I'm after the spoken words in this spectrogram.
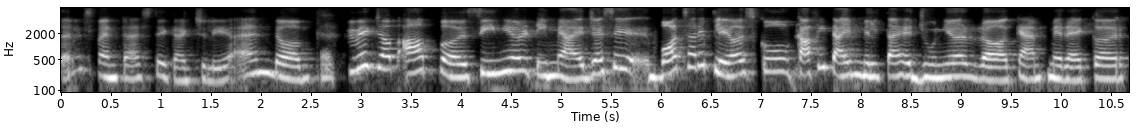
That is fantastic actually. And विवेक जब आप सीनियर टीम में आए जैसे बहुत सारे प्लेयर्स को काफ़ी टाइम मिलता है जूनियर कैंप में रहकर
